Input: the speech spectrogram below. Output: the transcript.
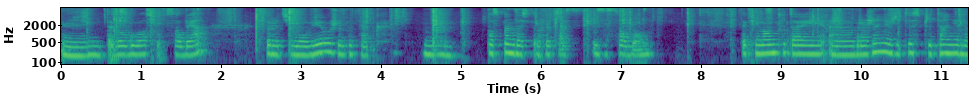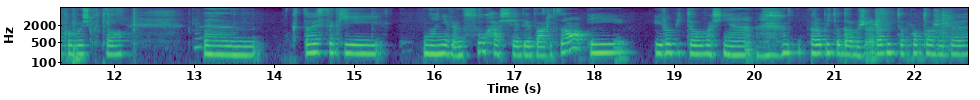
mm, tego głosu w sobie, który ci mówił, żeby tak mm, pospędzać trochę czas ze sobą. Takie mam tutaj e, wrażenie, że to jest czytanie dla kogoś, kto, kto jest taki, no nie wiem, słucha siebie bardzo i, i robi to właśnie, robi to dobrze. Robi to po to, żeby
